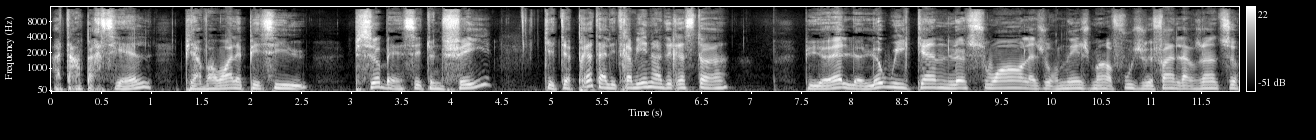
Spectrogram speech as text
à temps partiel, puis elle va avoir la PCU. Puis ça, ben, c'est une fille qui était prête à aller travailler dans des restaurants. Puis euh, elle, le, week-end, le soir, la journée, je m'en fous, je veux faire de l'argent, tout ça.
